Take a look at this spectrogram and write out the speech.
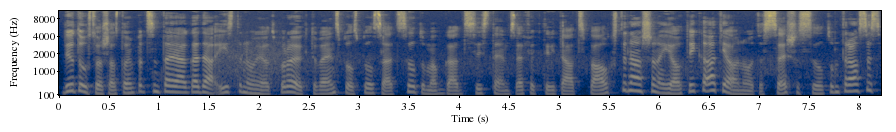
2018. gadā īstenojot projektu Ventspils pilsētas siltumapgādes sistēmas efektivitātes paaugstināšana jau tika atjaunotas sešas siltumtrases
